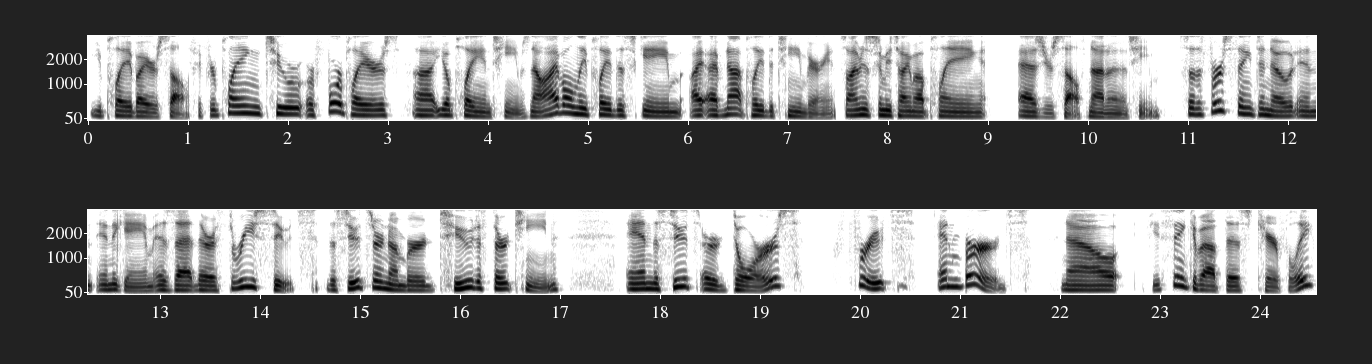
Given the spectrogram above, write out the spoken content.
you play by yourself. If you're playing two or four players, uh, you'll play in teams. Now, I've only played this game, I, I've not played the team variant. So I'm just going to be talking about playing as yourself, not on a team. So the first thing to note in, in the game is that there are three suits. The suits are numbered 2 to 13, and the suits are doors, fruits, and birds. Now, if you think about this carefully,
